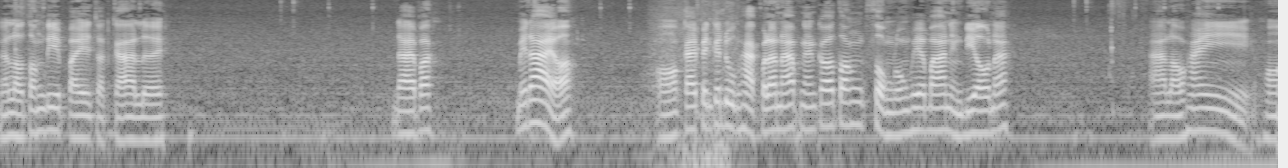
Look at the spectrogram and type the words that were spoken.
งั้นเราต้องรีบไปจัดการเลย ได้ปะไม่ได้เหรอ อ๋อกลายเป็นกระดูกหักไปแล้วนะครับ งั้นก็ต้องส่งโรงพยาบาลอย่างเดียวนะ อ่าเราให้ฮอ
